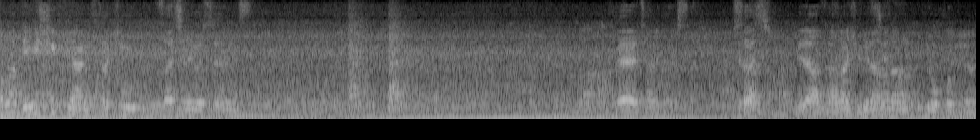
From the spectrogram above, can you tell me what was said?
Ama değişik yani saçın Saçını gösterir misin? Evet arkadaşlar. Saç birazdan saç gidecek. birazdan yok oluyor.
